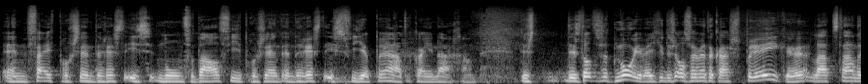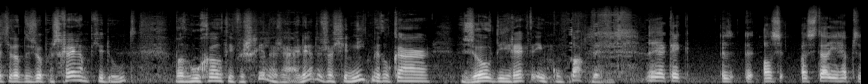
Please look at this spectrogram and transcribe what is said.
En 5% de rest is non-verbaal, 4% en de rest is via praten, kan je nagaan. Dus, dus dat is het mooie, weet je. Dus als wij met elkaar spreken, laat staan dat je dat dus op een schermpje doet, wat hoe groot die verschillen zijn. Hè? Dus als je niet met elkaar zo direct in contact bent. Nou ja, kijk, als, als stel je hebt,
